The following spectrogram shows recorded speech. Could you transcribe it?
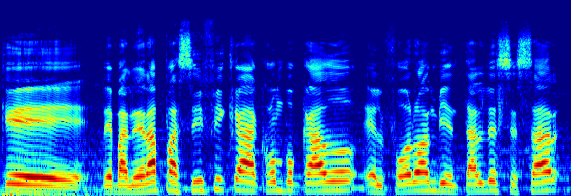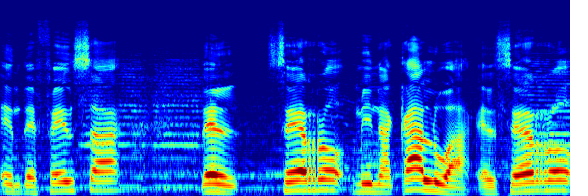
que de manera pacífica ha convocado el Foro Ambiental de Cesar en defensa del Cerro Minacalua, el Cerro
